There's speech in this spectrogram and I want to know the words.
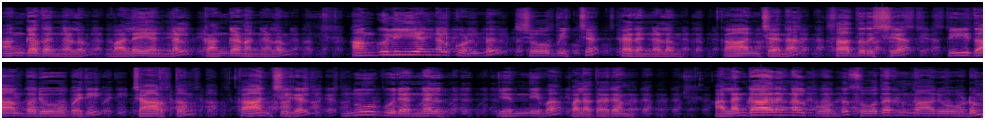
അങ്കദങ്ങളും വലയങ്ങൾ കങ്കണങ്ങളും അങ്കുലീയങ്ങൾ കൊണ്ട് ശോഭിച്ച കരങ്ങളും കാഞ്ചന സദൃശ്യ പീതാംബരോപരി ചാർത്തും കാഞ്ചികൾ നൂപുരങ്ങൾ എന്നിവ പലതരം. അലങ്കാരങ്ങൾ പൂണ്ട് സോദരന്മാരോടും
